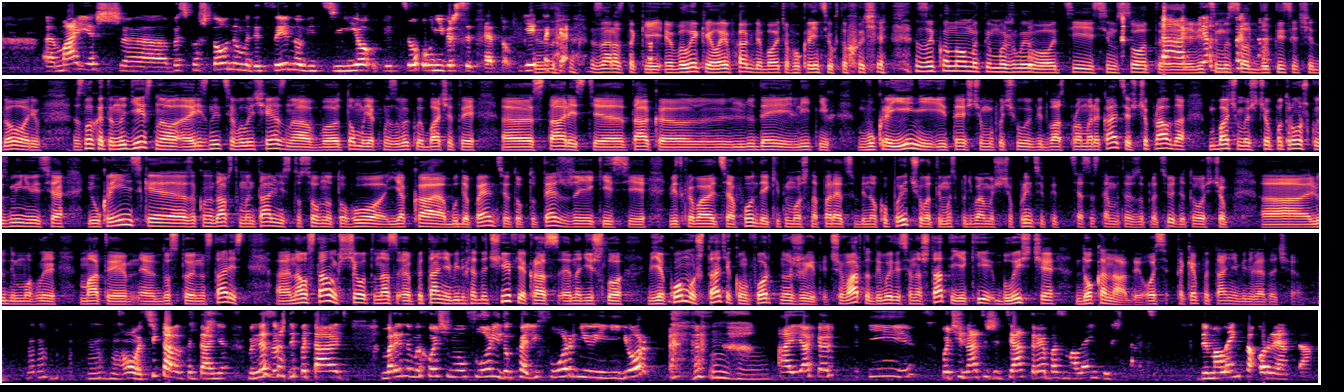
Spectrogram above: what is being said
маєш е, безкоштовну медицину від цього, від цього університету. Є й таке. Зараз такий великий лайфхак для багатьох українців, хто хоче зекономити, можливо, ці 700, е, Так, від я- 700 до 1000 доларів. Слухайте, ну дійсно е, різниця величезна в тому, як ми звикли бачити е, старість е, так е, людей літніх в Україні, і те, що ми почули від вас про американців. Щоправда, ми бачимо, що потрошку змінюється і українське законодавство, ментальність стосовно того, яка буде пенсія, тобто теж вже якісь е, відкриваються фонди, які ти можеш наперед собі накопичувати. Ми сподіваємося, що в принципі ця система теж запрацює для того, щоб люди могли мати е, достойну старість. Е, наостанок ще от у нас питання від глядачів якраз надійшло: в якому штаті комфортно жити? Чи варто дивитися на штати, які ближче до Канади? Ось таке питання від глядача. О, цікаве питання. Мене завжди питають: Марина, ми хочемо у Флориду, Каліфорнію і Нью-Йорк. Мгм. А я кажу, ні, починати життя треба з маленьких штатів, де маленька оренда,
